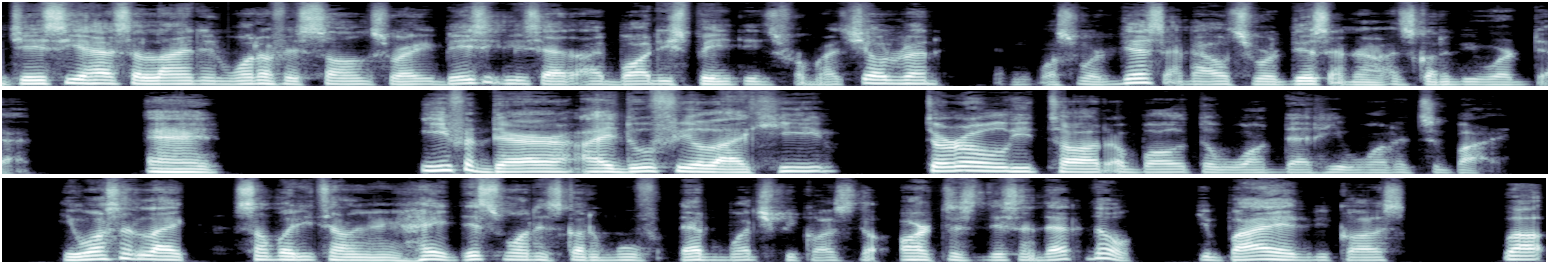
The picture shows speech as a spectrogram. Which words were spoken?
Jay-Z has a line in one of his songs where he basically said, I bought these paintings for my children and it was worth this and now it's worth this and now it's going to be worth that. And even there, I do feel like he thoroughly thought about the one that he wanted to buy. He wasn't like somebody telling him, Hey, this one is going to move that much because the artist this and that. No, you buy it because, well,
